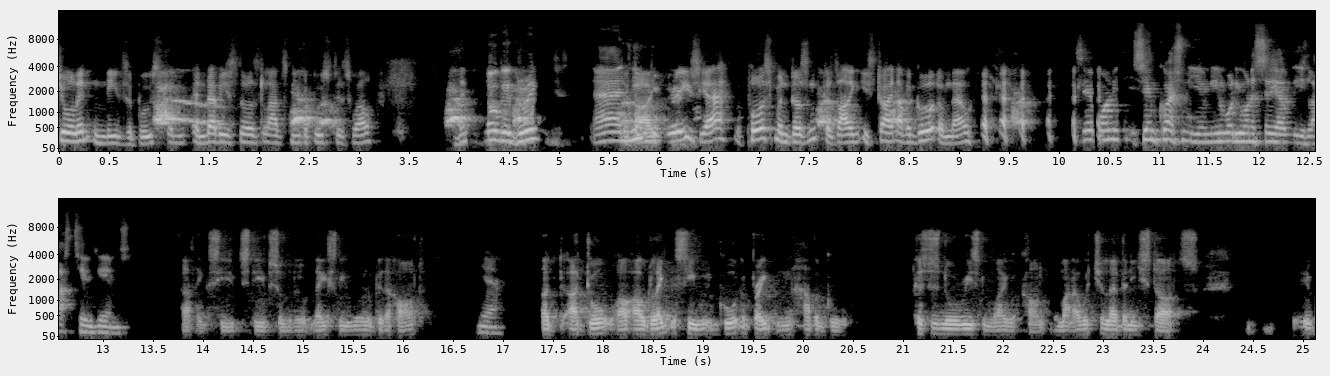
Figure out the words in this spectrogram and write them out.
Joelinton needs a boost, and, and maybe those lads need a boost as well. I think Doug agreed. And Doug Neil, Aye. agrees, yeah. The postman doesn't because I think he's trying to have a go at him now. same, one, same question to you, Neil. What do you want to see out of these last two games? I think Steve, Steve summed it up nicely with a bit of heart. Yeah, I, I don't. I, I would like to see we go to Brighton and have a go, because there's no reason why we can't. No matter which eleven he starts, it,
